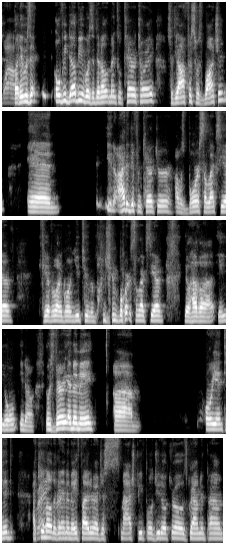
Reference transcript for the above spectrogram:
Wow! But it was a, OVW was a developmental territory, so the office was watching, and you know I had a different character. I was Boris Alexiev if you ever want to go on YouTube and punch in Boris Alexiev, you'll have a you'll you know it was very MMA um, oriented. I right, came out like right. an MMA fighter. I just smashed people, judo throws, ground and pound,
